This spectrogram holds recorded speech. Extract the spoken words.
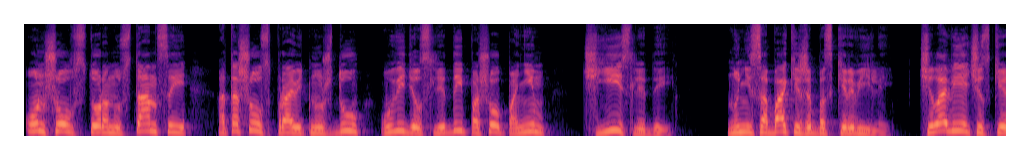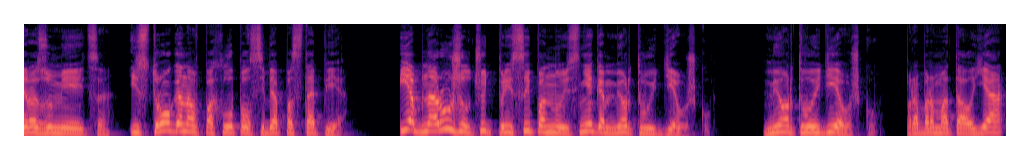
Он шел в сторону станции, Отошел справить нужду, увидел следы, пошел по ним. Чьи следы? Ну не собаки же Баскервилей. Человеческие, разумеется. И Строганов похлопал себя по стопе. И обнаружил чуть присыпанную снегом мертвую девушку. «Мертвую девушку», — пробормотал я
